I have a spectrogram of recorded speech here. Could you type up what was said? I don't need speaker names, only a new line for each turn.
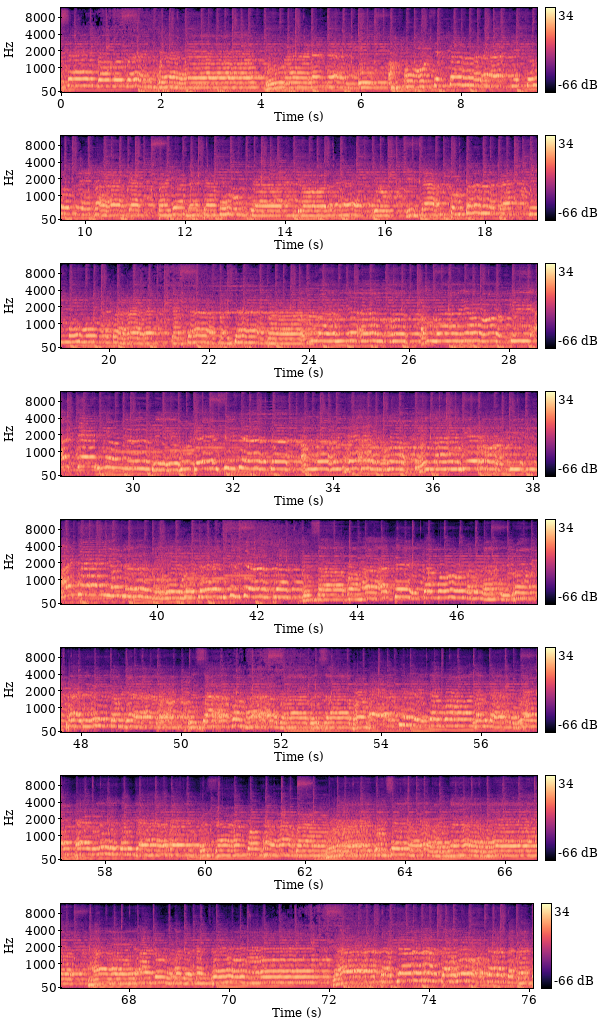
bersama memandang
Kualanan Ah musim barat hidup lebakan Saya mencabungkan Rolan hanjung Di sampung barat Timur barat Kasar bersama
Allah sabah hati kamu lamana ibrah Instagram.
